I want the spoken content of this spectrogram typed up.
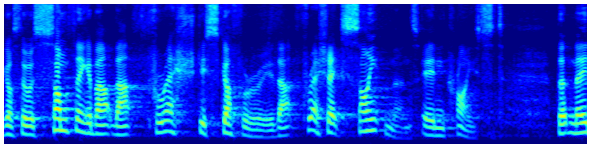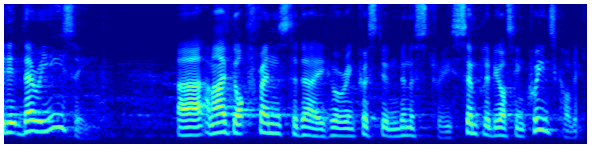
Because there was something about that fresh discovery, that fresh excitement in Christ, that made it very easy. Uh, and I've got friends today who are in Christian ministry simply because in Queen's College,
